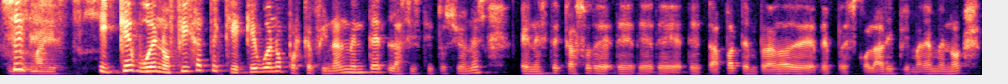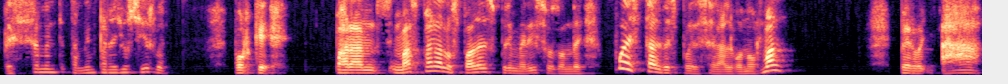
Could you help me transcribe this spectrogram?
sí. en los maestros. Y qué bueno, fíjate que qué bueno, porque finalmente las instituciones, en este caso de, de, de, de etapa temprana de, preescolar y primaria menor, precisamente también para ellos sirven. Porque para, más para los padres primerizos, donde pues tal vez puede ser algo normal. Pero, ah,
